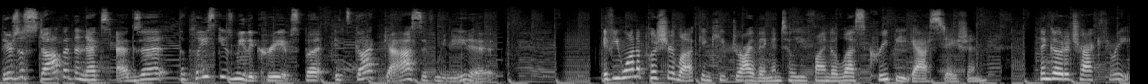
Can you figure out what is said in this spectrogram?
There's a stop at the next exit. The place gives me the creeps, but it's got gas if we need it. If you want to push your luck and keep driving until you find a less creepy gas station, then go to track 3.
